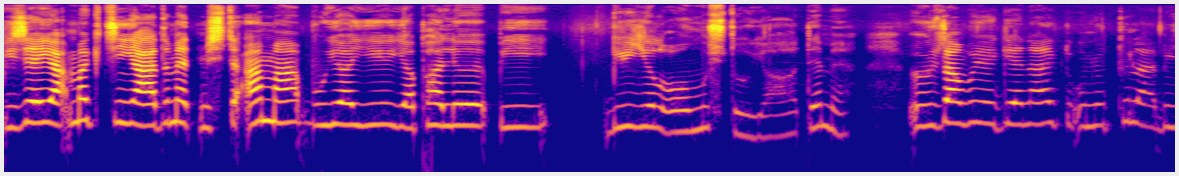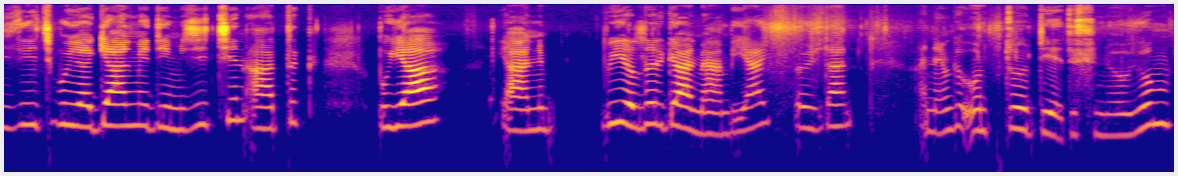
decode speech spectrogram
bize yapmak için yardım etmişti ama bu yayı yapalı bir bir yıl olmuştu ya değil mi? O yüzden buraya genellikle unuttular. Biz hiç buraya gelmediğimiz için artık bu ya yani bir yıldır gelmeyen bir yer. O yüzden annem de unuttu diye düşünüyorum.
